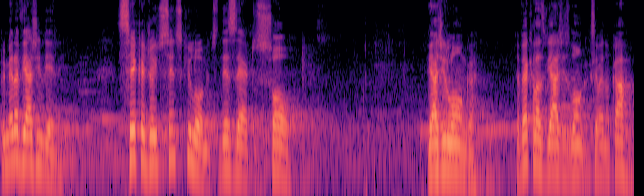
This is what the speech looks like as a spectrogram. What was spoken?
primeira viagem dele, cerca de 800 quilômetros, deserto, sol, viagem longa. Já vê aquelas viagens longas que você vai no carro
